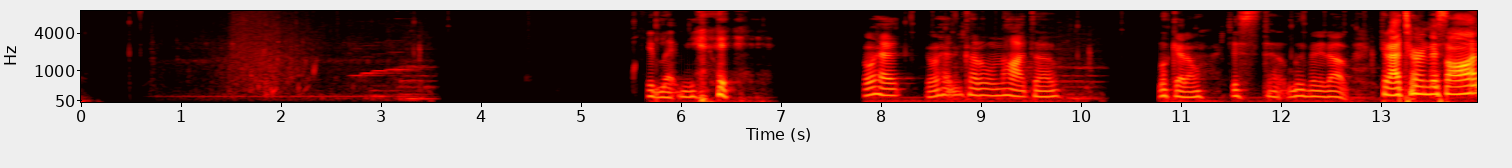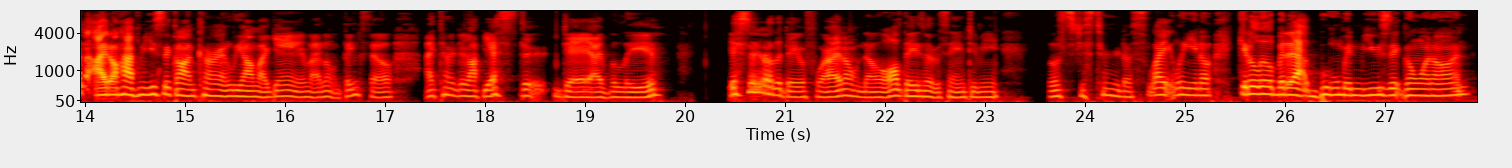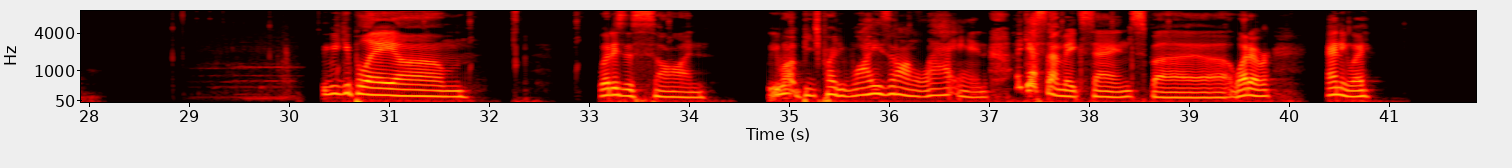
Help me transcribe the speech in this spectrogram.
It let me. Go ahead. Go ahead and cuddle in the hot tub. Look at him. Just uh, living it up. Can I turn this on? I don't have music on currently on my game. I don't think so. I turned it off yesterday, I believe. Yesterday or the day before. I don't know. All days are the same to me. Let's just turn it up slightly, you know. Get a little bit of that booming music going on. We could play, um... What is this song? We want beach party. Why is it on Latin? I guess that makes sense, but whatever. Anyway,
